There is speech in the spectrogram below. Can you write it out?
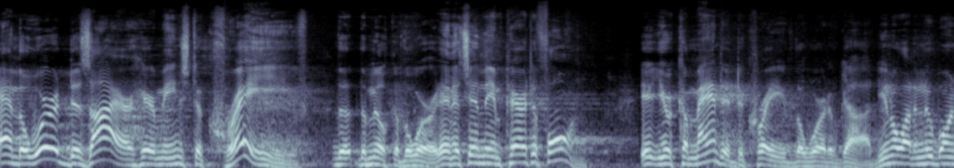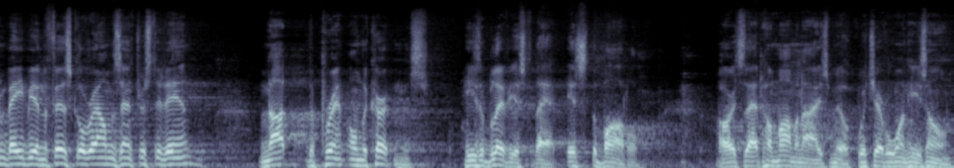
And the word desire here means to crave the, the milk of the Word, and it's in the imperative form. It, you're commanded to crave the Word of God. You know what a newborn baby in the physical realm is interested in? Not the print on the curtains. He's oblivious to that. It's the bottle or it's that homogenized milk, whichever one he's on.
